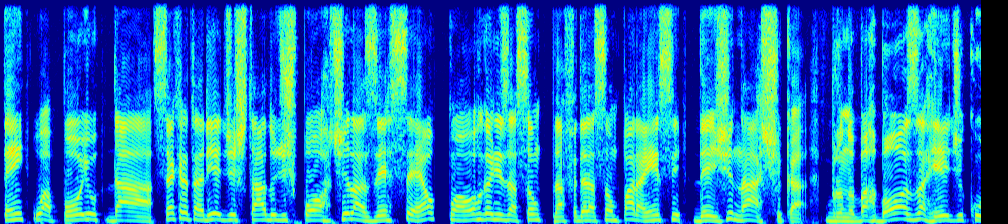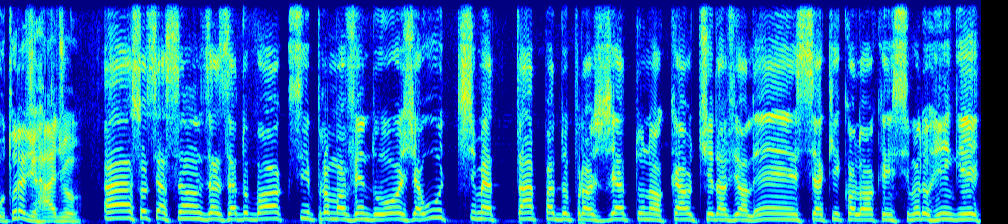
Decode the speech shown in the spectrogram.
tem o apoio da Secretaria de Estado de Esporte e Lazer CEL com a organização da Federação Paraense de Ginástica. Bruno Barbosa, Rede Cultura de Rádio. A Associação Zezé do Boxe promovendo hoje a última etapa do projeto Nocaute da Violência que coloca em cima do ringue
